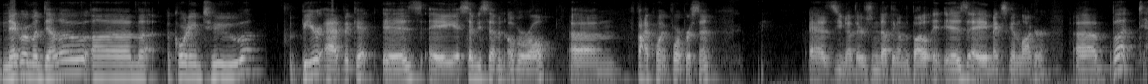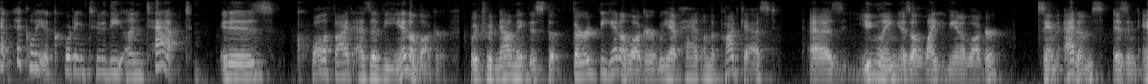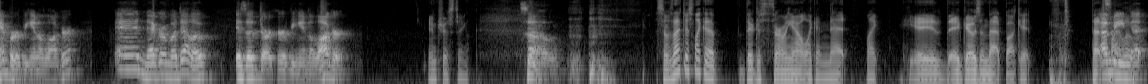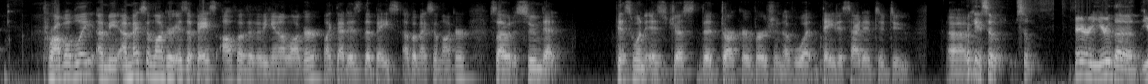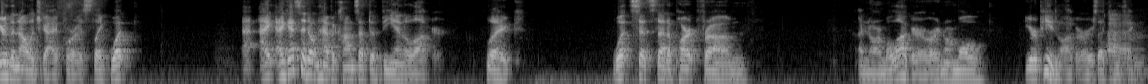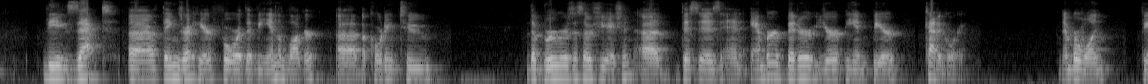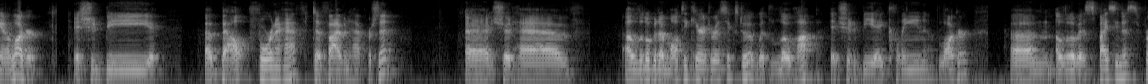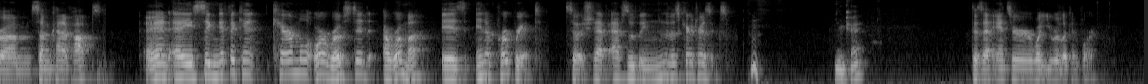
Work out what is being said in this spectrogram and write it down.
Negro Modelo, um, according to Beer Advocate, is a 77 overall, um, 5.4%. As you know, there's nothing on the bottle. It is a Mexican lager. Uh, but technically, according to the Untappd, it is qualified as a Vienna lager, which would now make this the third Vienna lager we have had on the podcast as Yuengling is a light Vienna lager, Sam Adams is an amber Vienna lager, and Negro Modelo is a darker Vienna lager. Interesting. So So is that just like a, they're just throwing out like a net? Like it, it goes in that bucket. that I silo. mean, uh, probably. I mean, a Mexican lager is a base off of a Vienna lager, like that is the base of a Mexican lager. So I would assume that this one is just the darker version of what they decided to do. Uh, Okay, so so Barry, you're the you're the knowledge guy for us. Like what? I, I guess I don't have a concept of Vienna lager. Like, what sets that apart from a normal lager or a normal European lager, or is that kind of thing? Um, the exact uh, things right here for the Vienna Lager, uh, according to the Brewers Association, uh, this is an amber bitter European beer category. Number one, Vienna Lager. It should be about four and a half to five and a half percent. Uh, it should have a little bit of malty characteristics to it with low hop. It should be a clean lager um, a little bit spiciness from some kind of hops, and a significant caramel or roasted aroma is inappropriate. So it should have absolutely none of those characteristics. Okay. Does that answer what you were looking for?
